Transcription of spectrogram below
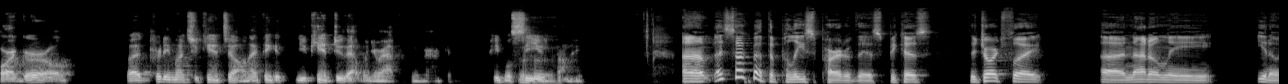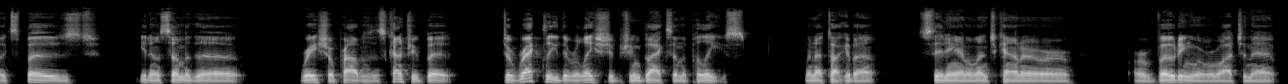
or a girl, but pretty much you can't tell. And I think it, you can't do that when you're African American. People see mm-hmm. you coming. Um, let's talk about the police part of this because the George Floyd uh, not only you know, exposed, you know, some of the racial problems in this country, but directly the relationship between blacks and the police. We're not talking about sitting at a lunch counter or or voting when we're watching that.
